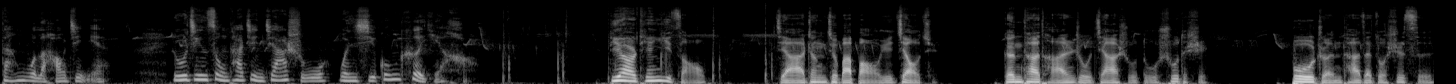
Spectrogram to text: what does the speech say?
耽误了好几年。如今送他进家塾温习功课也好。”第二天一早，贾政就把宝玉叫去，跟他谈入家塾读书的事，不准他再做诗词，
